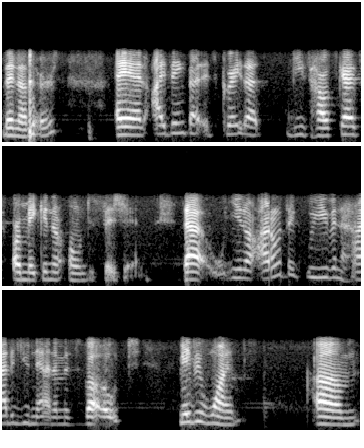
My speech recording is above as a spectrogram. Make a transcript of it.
than others. And I think that it's great that these house guys are making their own decision. That you know, I don't think we even had a unanimous vote, maybe once. Um,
